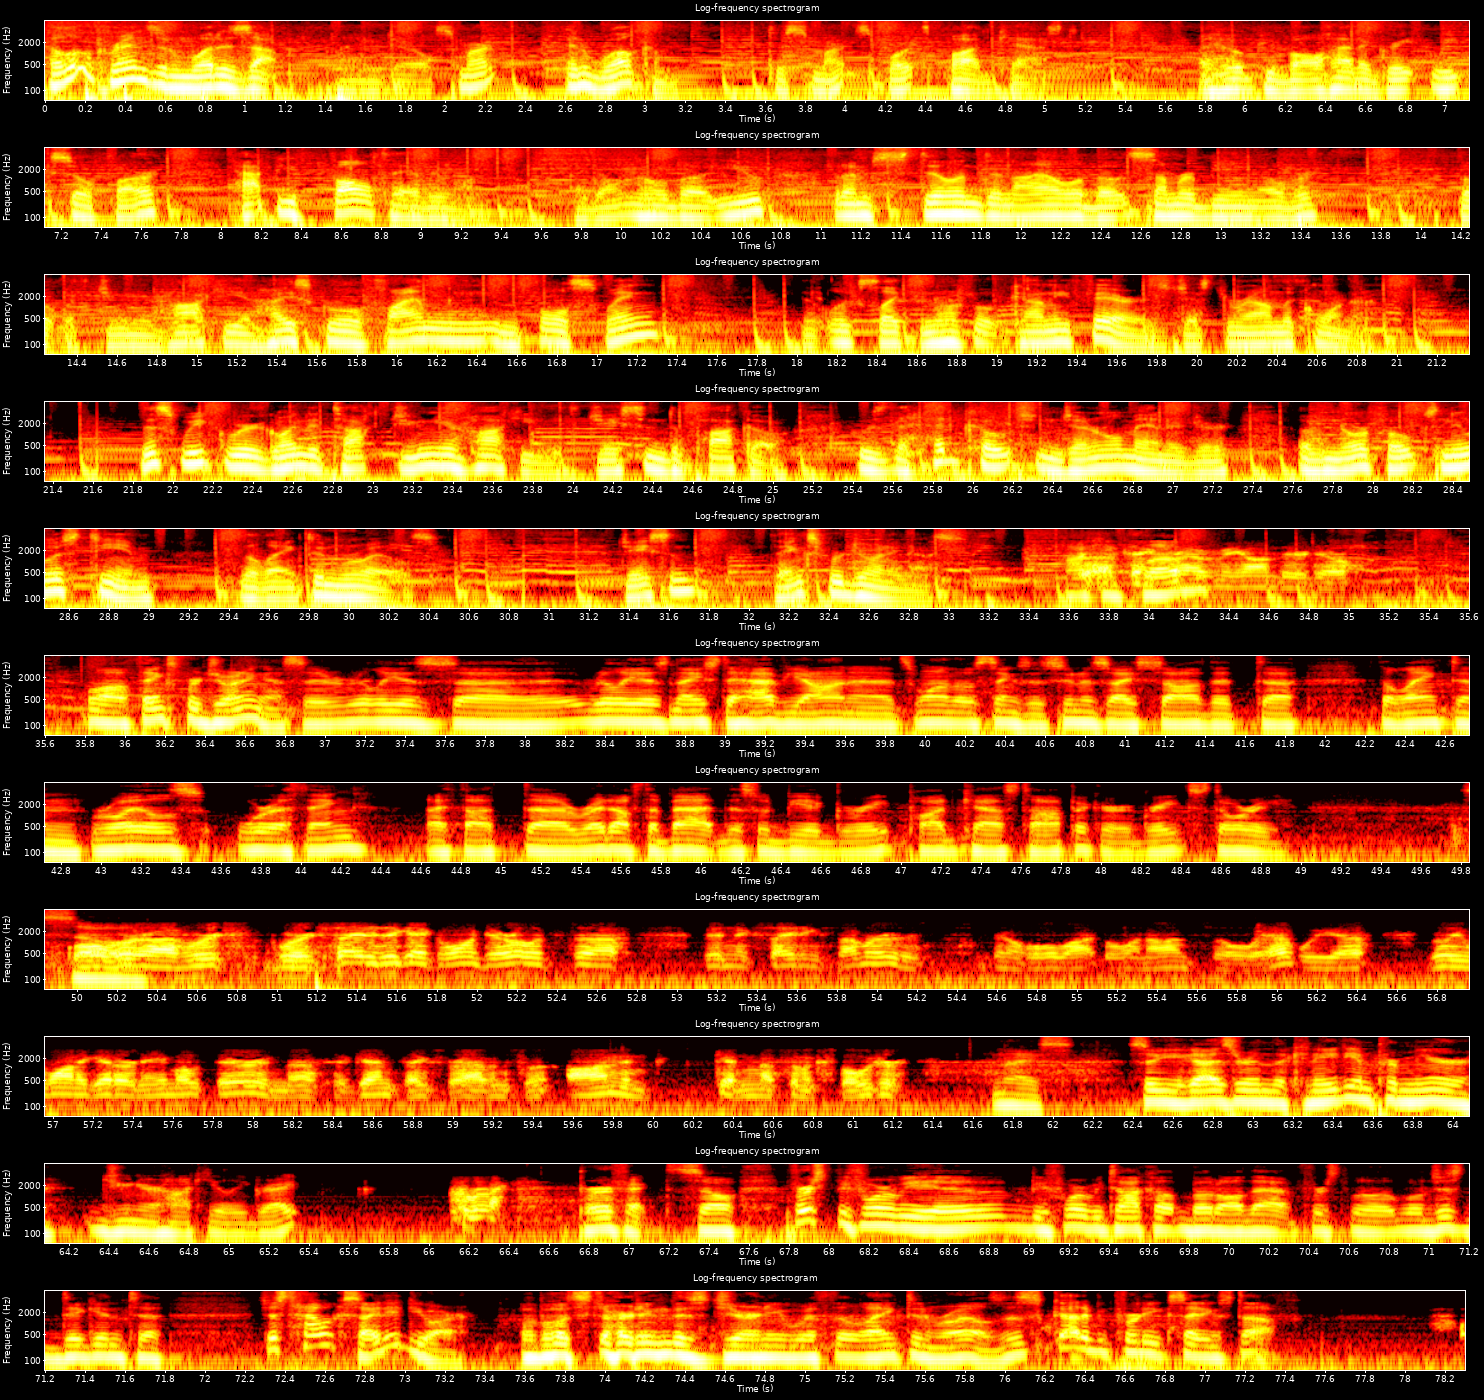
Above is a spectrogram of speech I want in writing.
Hello, friends, and what is up? I'm Daryl Smart, and welcome to Smart Sports Podcast. I hope you've all had a great week so far. Happy fall to everyone. I don't know about you, but I'm still in denial about summer being over. But with junior hockey and high school finally in full swing, it looks like the Norfolk County Fair is just around the corner. This week we're going to talk junior hockey with Jason DePaco, who is the head coach and general manager of Norfolk's newest team, the Langton Royals. Jason, thanks for joining us. Hockey Thanks Club. for having me on there, Daryl. Well, thanks for joining us. It really is uh, really is nice to have you on, and it's one of those things. As soon as I saw that uh, the Langton Royals were a thing, I thought uh, right off the bat this would be a great podcast topic or a great story. So Well, we're, uh, we're we're excited to get going, Daryl. It's uh, been an exciting summer. There's been a whole lot going on, so yeah, we uh, really want to get our name out there. And uh, again, thanks for having us on and getting us some exposure. nice. So you guys are in the Canadian Premier Junior Hockey League, right? Correct. Perfect. So first, before we uh, before we talk about all that, first we'll we'll just dig into just how excited you are about starting this journey with the Langton Royals. This has got to be pretty exciting stuff.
